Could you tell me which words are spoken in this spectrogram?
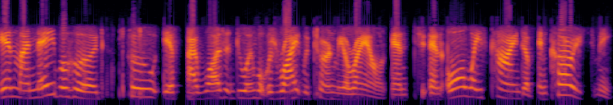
in my neighborhood who, if I wasn't doing what was right, would turn me around and and always kind of encouraged me.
